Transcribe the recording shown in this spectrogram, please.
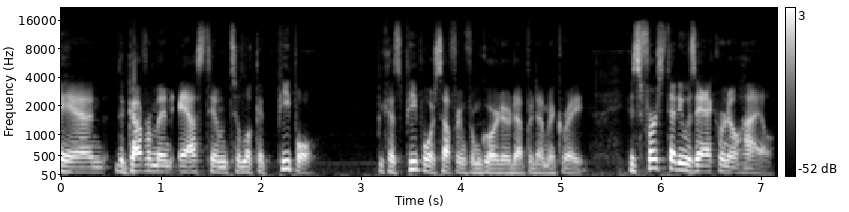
and the government asked him to look at people because people were suffering from goiter at epidemic rate. His first study was Akron, Ohio.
